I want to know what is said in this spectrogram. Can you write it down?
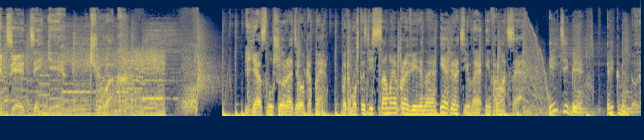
Где деньги, чувак? Я слушаю Радио КП, потому что здесь самая проверенная и оперативная информация. И тебе рекомендую.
